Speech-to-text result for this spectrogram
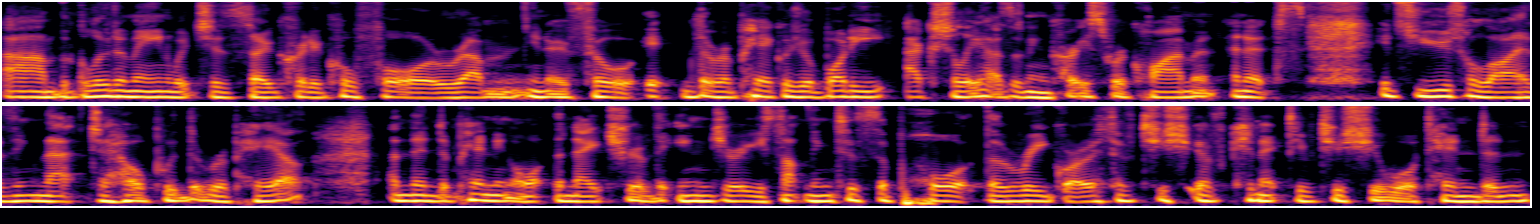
Um, the glutamine, which is so critical for, um, you know, for it, the repair because your body actually has an increased requirement and it's, it's utilizing that to help with the repair. And then depending on what the nature of the injury, something to support the regrowth of tissue, of connective tissue or tendon.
